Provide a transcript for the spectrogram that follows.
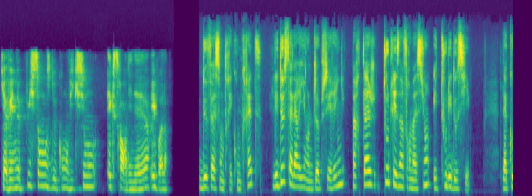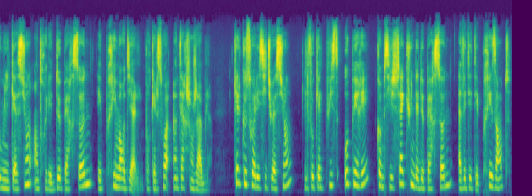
qui avait une puissance de conviction extraordinaire. Et voilà. De façon très concrète, les deux salariés en job sharing partagent toutes les informations et tous les dossiers. La communication entre les deux personnes est primordiale pour qu'elle soit interchangeable. Quelles que soient les situations, il faut qu'elles puissent opérer comme si chacune des deux personnes avait été présente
